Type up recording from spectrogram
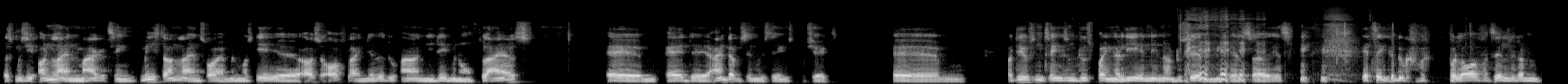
hvad skal man sige, online marketing. Mest online, tror jeg, men måske øh, også offline. Jeg ved, du har en idé med nogle flyers øh, af et øh, ejendomsinvesteringsprojekt. Øh, og det er jo sådan en ting, som du springer lige ind i, når du ser det, Michael. Så jeg, jeg tænker, du kan få lov at fortælle lidt om,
